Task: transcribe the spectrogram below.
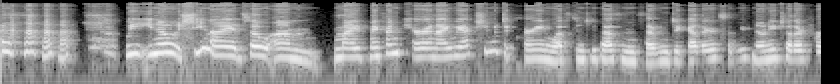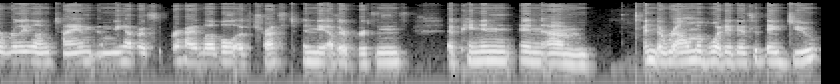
we, you know, she and I, so um, my, my friend Kara and I, we actually went to Clarion West in 2007 together. So we've known each other for a really long time and we have a super high level of trust in the other person's opinion in, um, in the realm of what it is that they do.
